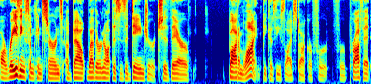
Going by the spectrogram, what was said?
are raising some concerns about whether or not this is a danger to their bottom line because these livestock are for, for profit.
